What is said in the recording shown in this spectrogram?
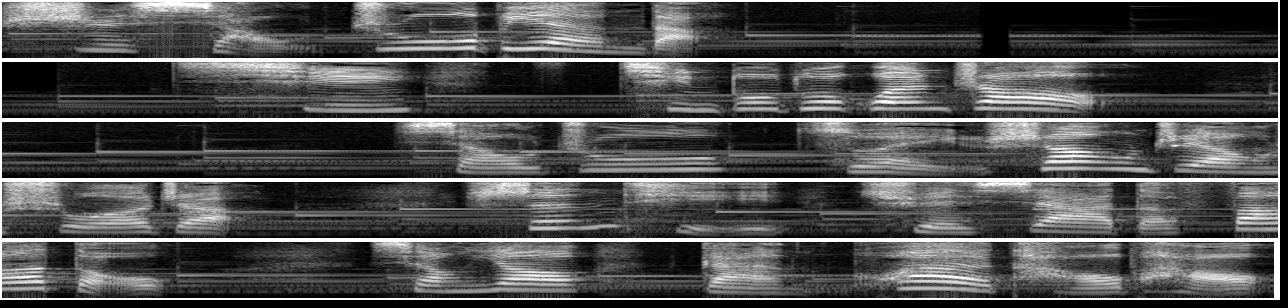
是小猪变的，请请多多关照。小猪嘴上这样说着，身体却吓得发抖，想要赶快逃跑。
